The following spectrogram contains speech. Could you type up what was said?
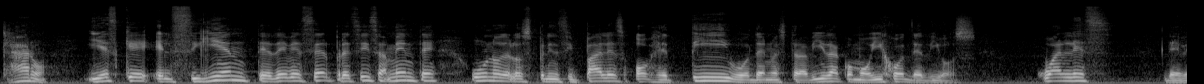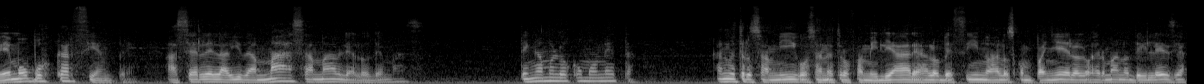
Claro, y es que el siguiente debe ser precisamente uno de los principales objetivos de nuestra vida como hijos de Dios. ¿Cuál es? Debemos buscar siempre hacerle la vida más amable a los demás. Tengámoslo como meta. A nuestros amigos, a nuestros familiares, a los vecinos, a los compañeros, a los hermanos de iglesia,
